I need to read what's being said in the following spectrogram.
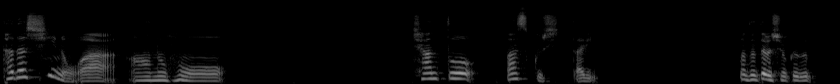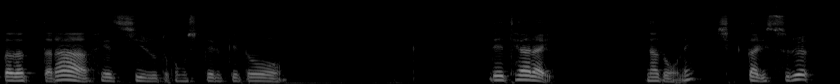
正しいのは、あの、ちゃんとマスクしたり、まあ、例えば職場だったらフェイスシールドとかもしてるけど、で、手洗いなどをね、しっかりする。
